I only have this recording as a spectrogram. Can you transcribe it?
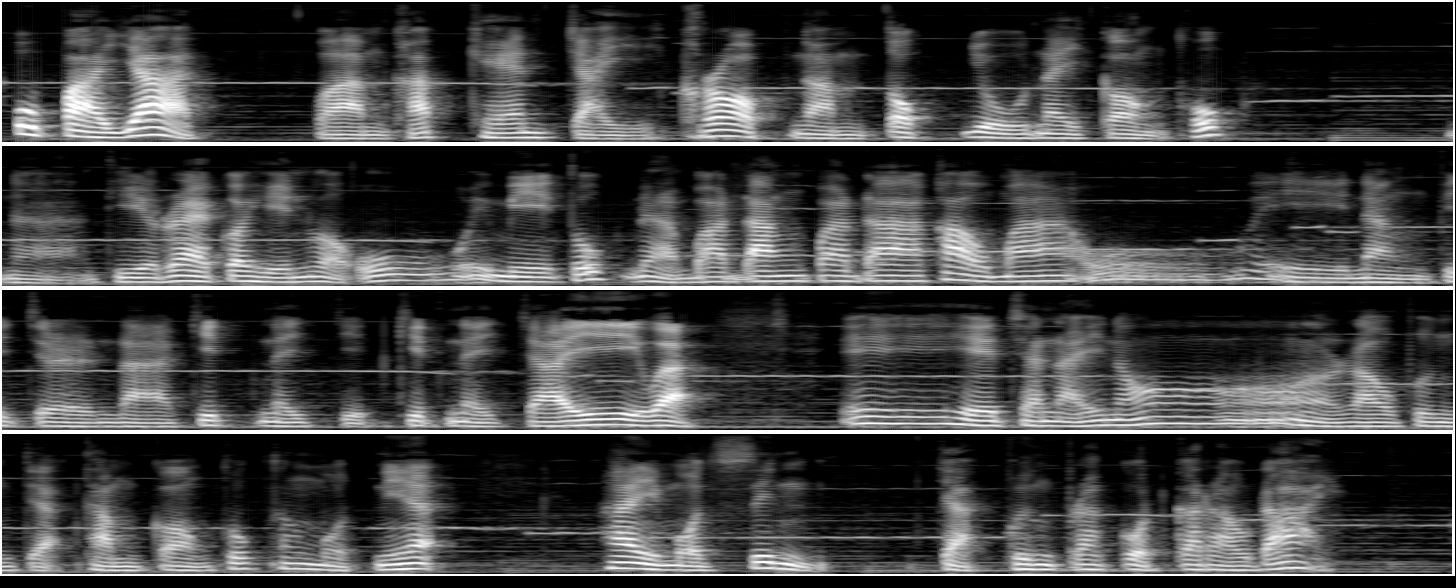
อุปายาตความคับแค้นใจ ครอบงำตกอยู่ในกองทุกข์นะทีแรกก็เห็นว่าโอ้ยมีทุกข์เนี่ยบาดังปาดาเข้ามา โอ้ยนั่งพิจารณาคิดในจิตคิดในใจว่า เอเหตุไฉนเนาะเราพึงจะทำกองทุกข์ทั้งหมดเนี้ยให้หมดสิ้นจะพึงปรากฏกับเราได้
